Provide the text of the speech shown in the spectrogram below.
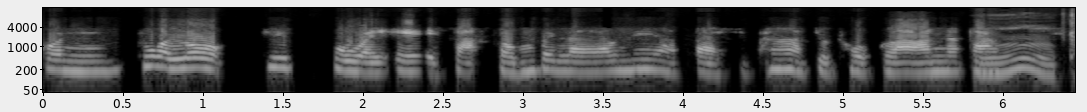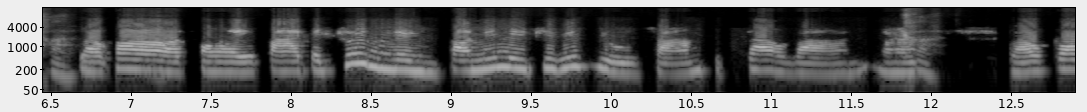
คนทั่วโลกที่ป่วยเอดส์สะสมไปแล้วเนี่ย85.6ล้านนะคะอืมค่ะแล้วก็ตายตายไปครึ่งหนึ่ง ตอนนี้มีชีวิตอยู่39ล้านนะคะค่ะแล้วก็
